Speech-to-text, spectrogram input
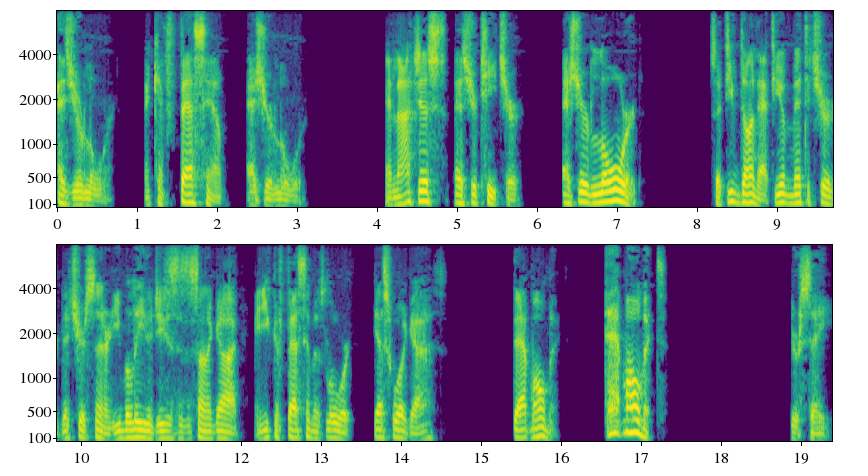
as your Lord and confess him as your Lord. And not just as your teacher, as your Lord. So if you've done that, if you admit that you're that you're a sinner, you believe that Jesus is the Son of God, and you confess him as Lord, guess what, guys? That moment, that moment, you're saved.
